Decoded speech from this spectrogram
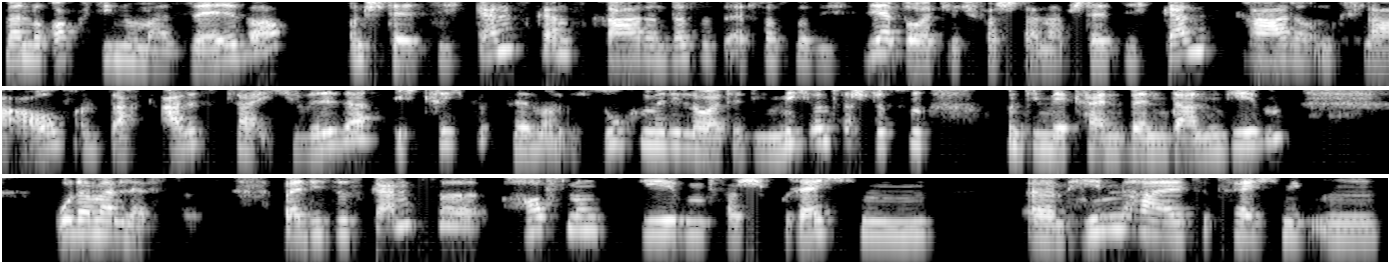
man rockt die Nummer selber und stellt sich ganz, ganz gerade, und das ist etwas, was ich sehr deutlich verstanden habe, stellt sich ganz gerade und klar auf und sagt, alles klar, ich will das, ich kriege das hin und ich suche mir die Leute, die mich unterstützen und die mir kein Wenn-Dann geben. Oder man lässt es. Weil dieses ganze Hoffnungsgeben, Versprechen, ähm, Hinhaltetechniken,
